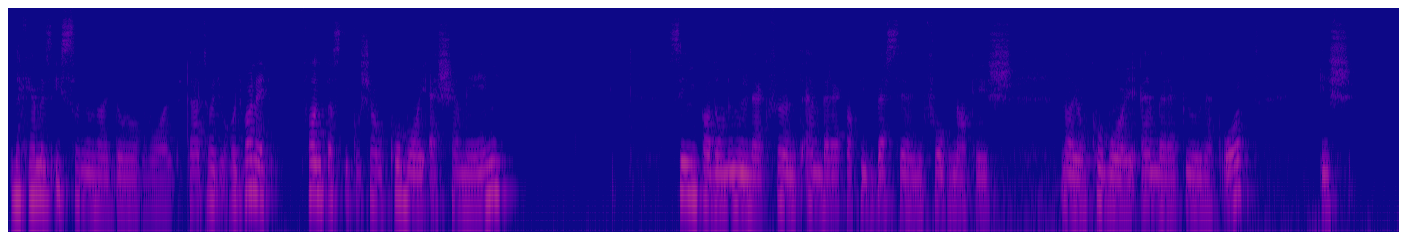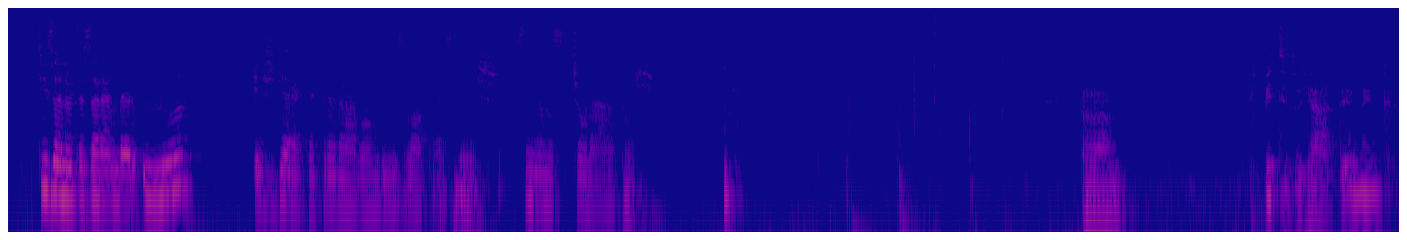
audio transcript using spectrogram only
Nekem ez iszonyú nagy dolog volt. Tehát, hogy, hogy van egy fantasztikusan komoly esemény, színpadon ülnek fönt emberek, akik beszélni fognak, és nagyon komoly emberek ülnek ott, és 15 ezer ember ül, és gyerekekre rá van bízva a kezdés. Hmm. Szerintem ez csodálatos. Um, egy picit, hogy áttérnénk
